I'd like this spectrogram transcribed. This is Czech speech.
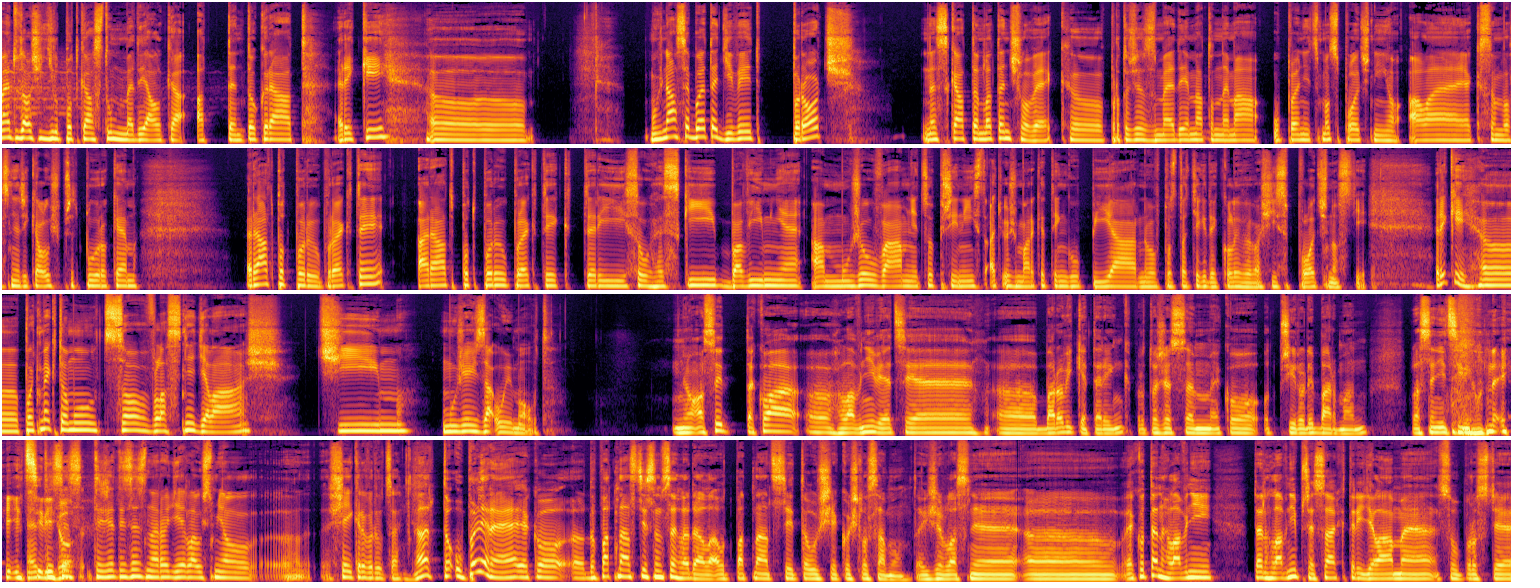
Máme tu další díl podcastu Mediálka a tentokrát Ricky. Uh, možná se budete divit, proč dneska tenhle ten člověk, uh, protože s médiem na to nemá úplně nic moc společného, ale jak jsem vlastně říkal už před půl rokem, rád podporuju projekty a rád podporuju projekty, které jsou hezký, baví mě a můžou vám něco přinést, ať už marketingu, PR nebo v podstatě kdekoliv ve vaší společnosti. Ricky, uh, pojďme k tomu, co vlastně děláš, čím můžeš zaujmout. No asi taková uh, hlavní věc je uh, barový catering, protože jsem jako od přírody barman. Vlastně nic jiného ne, nic ty, jiného. Ses, ty, že ty ses narodil a už jsi měl uh, shaker v ruce. Ale to úplně ne, jako uh, do 15 jsem se hledal a od 15 to už jako šlo samo. Takže vlastně uh, jako ten hlavní ten hlavní přesah, který děláme, jsou prostě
